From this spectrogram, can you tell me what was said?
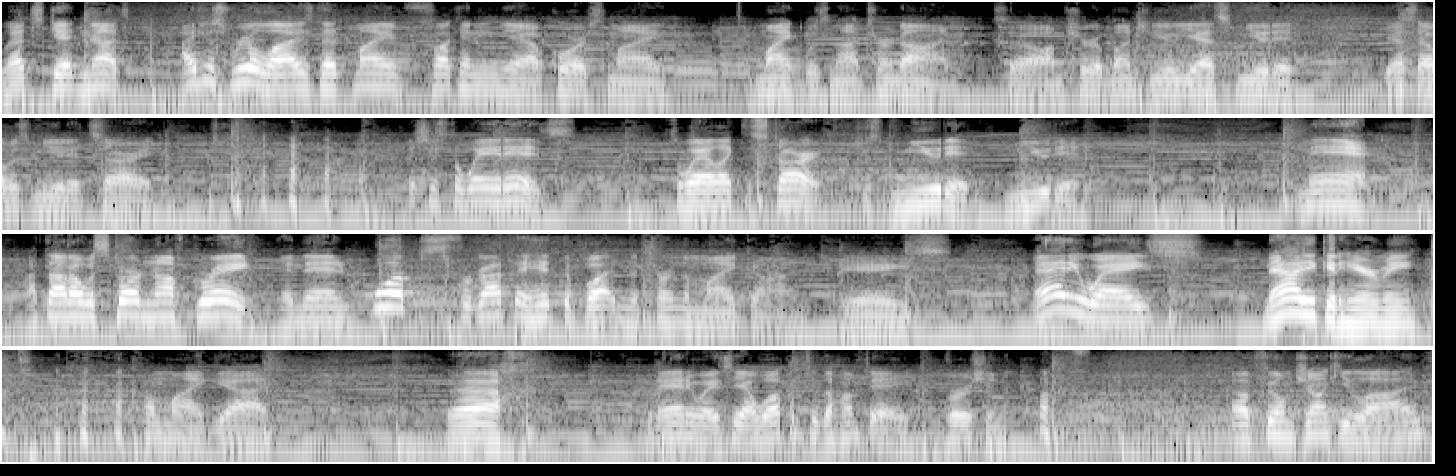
Let's get nuts. I just realized that my fucking, yeah, of course, my mic was not turned on. So I'm sure a bunch of you, yes, muted. Yes, I was muted. Sorry. it's just the way it is. It's the way I like to start. Just muted, muted. Man, I thought I was starting off great. And then, whoops, forgot to hit the button to turn the mic on. Jeez. Anyways, now you can hear me. oh my God. Ugh. But anyways, yeah, welcome to the Hump Day version of Film Junkee Live.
